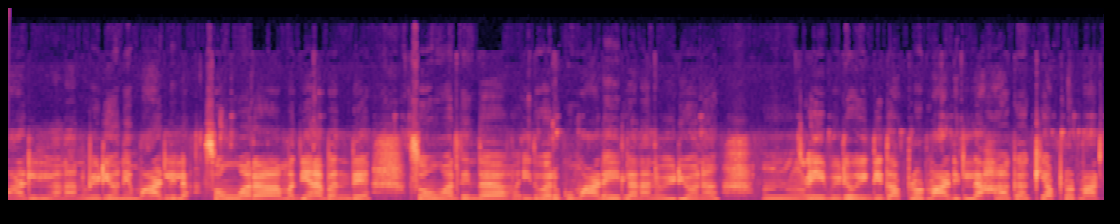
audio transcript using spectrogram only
ಮಾಡಲಿಲ್ಲ. ನಾನು ವಿಡಿಯೋನೇ ಮಾಡಲಿಲ್ಲ. ಸೋಮವಾರ ಮಧ್ಯಾಹ್ನ ಬಂದೆ. ಸೋಮವಾರದಿಂದ ಇದುವರೆಗೂ ಮಾಡೇ ಇಲ್ಲ ನಾನು ವಿಡಿಯೋನ. ಈ ವಿಡಿಯೋ ಇದ್ದಿದ್ದು ಅಪ್ಲೋಡ್ ಮಾಡಿಲ್ಲ. ಹಾಗಾಗಿ ಅಪ್ಲೋಡ್ ಮಾಡಿ,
